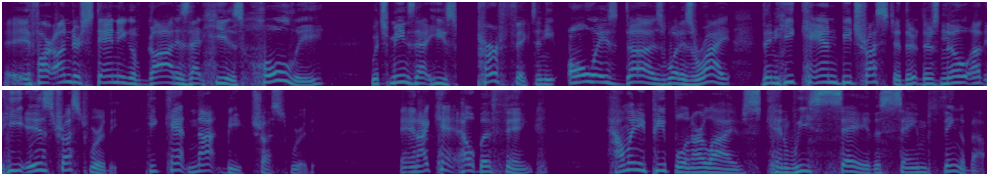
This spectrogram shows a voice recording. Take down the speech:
If our understanding of God is that He is holy, which means that He's perfect and He always does what is right, then He can be trusted. There, there's no other, He is trustworthy. He can't not be trustworthy. And I can't help but think how many people in our lives can we say the same thing about?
